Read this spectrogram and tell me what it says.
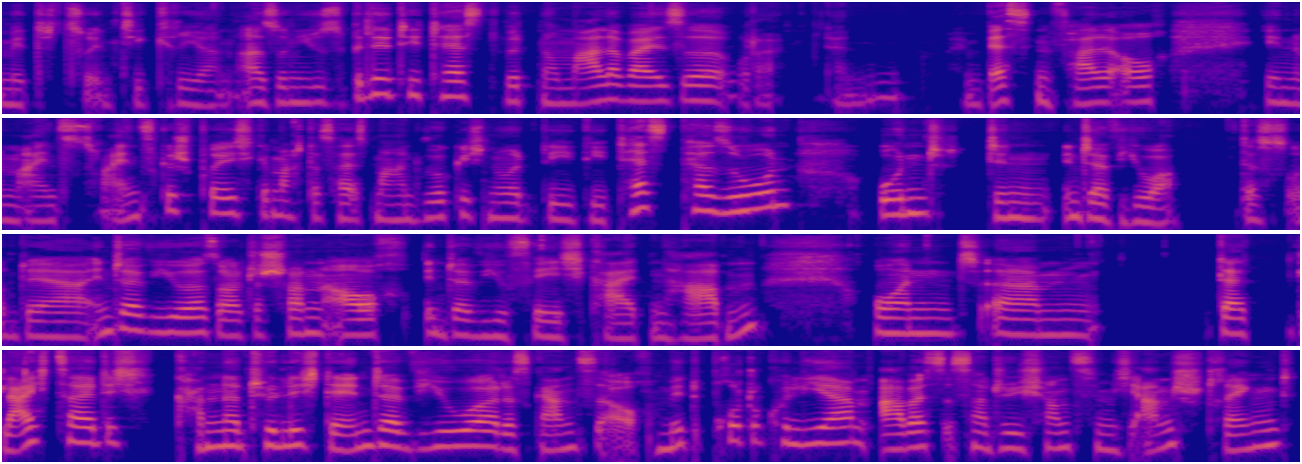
mit zu integrieren. Also ein Usability-Test wird normalerweise oder im besten Fall auch in einem 1 zu 1 Gespräch gemacht. Das heißt, man hat wirklich nur die, die Testperson und den Interviewer. Das, und der Interviewer sollte schon auch Interviewfähigkeiten haben. Und ähm, da, gleichzeitig kann natürlich der Interviewer das Ganze auch mitprotokollieren, aber es ist natürlich schon ziemlich anstrengend,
